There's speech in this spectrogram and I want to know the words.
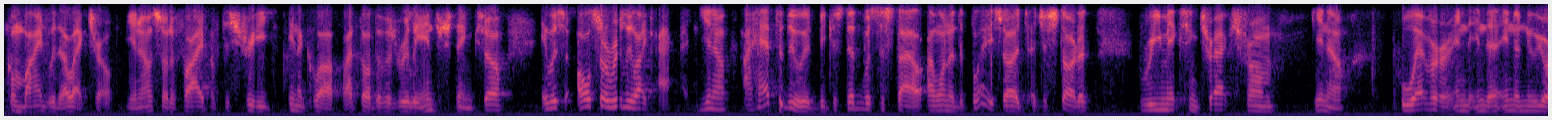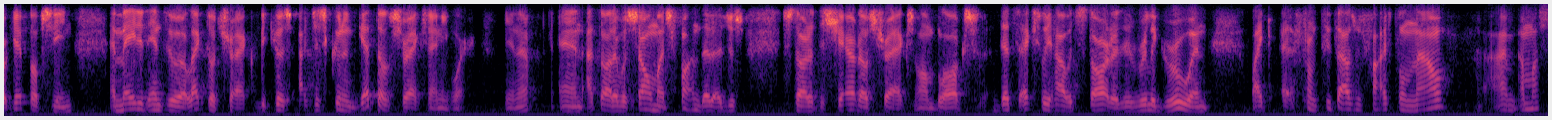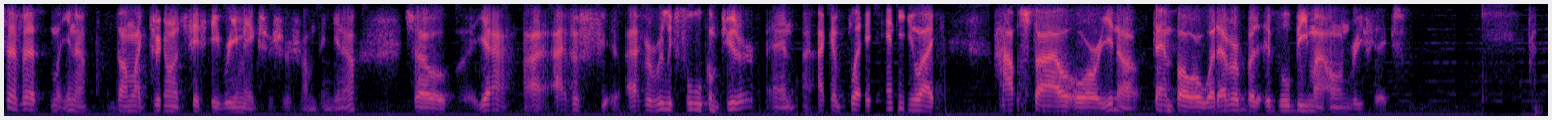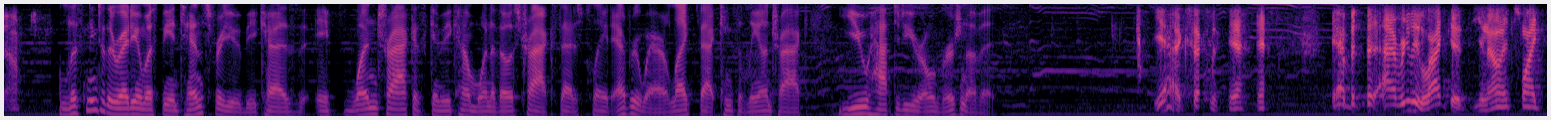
combined with electro, you know, so the vibe of the street in a club. I thought that was really interesting. So it was also really like, you know, I had to do it because that was the style I wanted to play. So I, I just started remixing tracks from, you know, whoever in in the in the New York hip hop scene and made it into an electro track because I just couldn't get those tracks anywhere, you know. And I thought it was so much fun that I just started to share those tracks on blogs. That's actually how it started. It really grew, and like uh, from 2005 till now, I'm, I must have had you know done like 350 remixes or something, you know. So yeah, I, I have a I have a really full computer, and I I can play any like house style or you know tempo or whatever, but it will be my own refix. So, Listening to the radio must be intense for you because if one track is going to become one of those tracks that is played everywhere, like that Kings of Leon track, you have to do your own version of it. yeah, exactly. Yeah, yeah, yeah. But, but I really like it. You know, it's like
